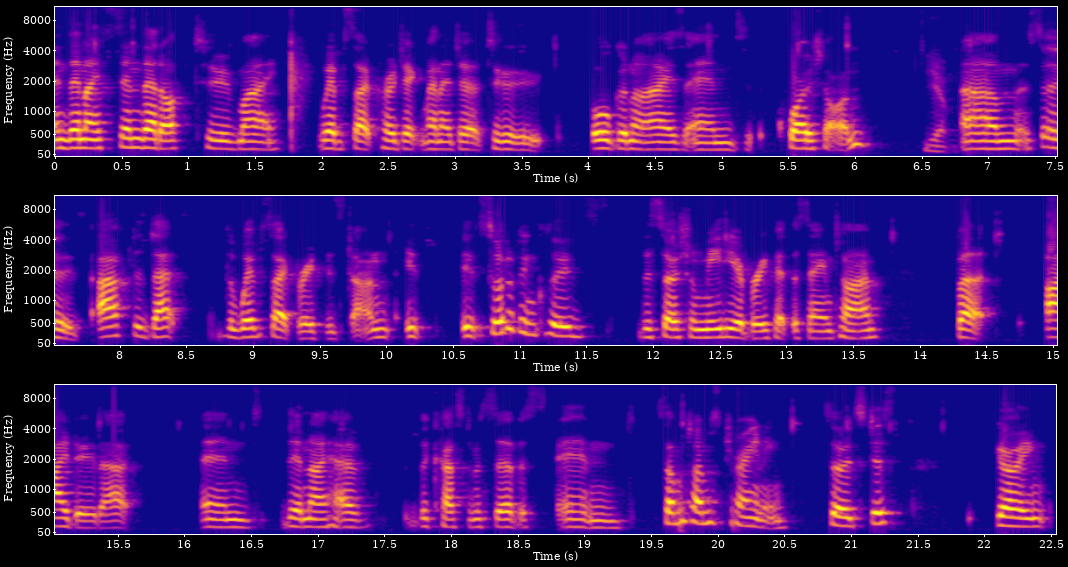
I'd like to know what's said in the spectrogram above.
and then I send that off to my website project manager to organize and quote on. Yeah. Um, so after that, the website brief is done. It it sort of includes the social media brief at the same time, but I do that, and then I have the customer service and sometimes training. So it's just going.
